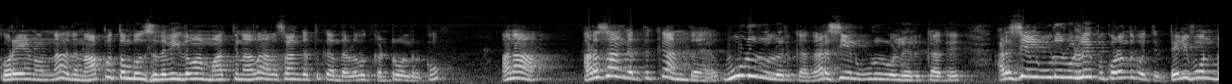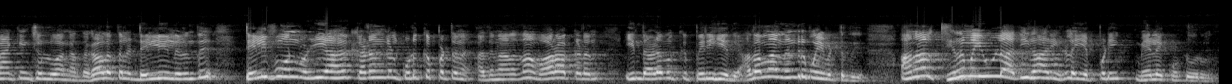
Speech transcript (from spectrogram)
குறையணும்னா அது நாற்பத்தொம்பது சதவிகிதமாக மாற்றினாலும் அரசாங்கத்துக்கு அந்த அளவுக்கு கண்ட்ரோல் இருக்கும். ஆனால் அரசாங்கத்துக்கு அந்த ஊடுருவல் இருக்காது. அரசியல் ஊடுருவல் இருக்காது. அரசியல் ஊடுருவல் இப்போ குறைந்து போச்சு. டெலிஃபோன் பேங்கிங் சொல்லுவாங்க. அந்த காலத்தில் டெல்லியிலிருந்து டெலிஃபோன் வழியாக கடன்கள் கொடுக்கப்பட்டன. அதனால தான் வாராக்கடன் இந்த அளவுக்கு பெருகியது. அதெல்லாம் நின்று போய்விட்டது. ஆனால் திறமையுள்ள அதிகாரிகளை எப்படி மேலே கொண்டு வருவது?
